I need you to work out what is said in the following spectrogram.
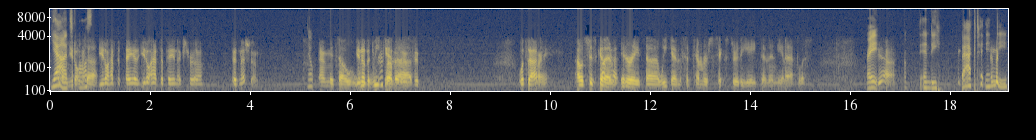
Yeah, And it's you don't awesome. have to, you don't have to pay a, you don't have to pay an extra admission. Nope. And It's a you know the weekend. truth of it uh, it, what's that? Sorry. I was just going to iterate the weekend, September 6th through the 8th in Indianapolis. Right, Yeah. Indy. Back to And the- Indy.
